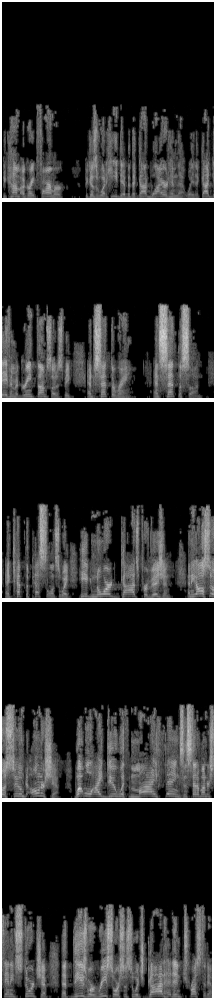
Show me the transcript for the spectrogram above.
become a great farmer because of what he did, but that God wired him that way. That God gave him a green thumb, so to speak, and sent the rain and sent the sun and kept the pestilence away. He ignored God's provision and he also assumed ownership. What will I do with my things instead of understanding stewardship that these were resources to which God had entrusted him?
